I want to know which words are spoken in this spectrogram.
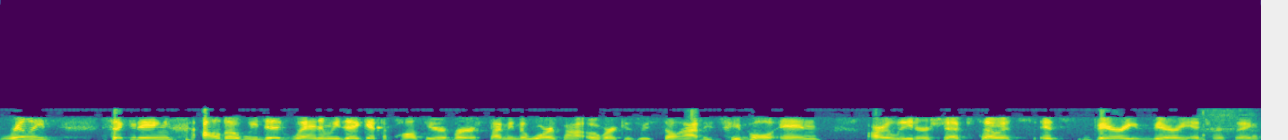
really sickening. Although we did win and we did get the policy reversed, I mean, the war is not over because we still have these people in our leadership. So it's it's very, very interesting.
